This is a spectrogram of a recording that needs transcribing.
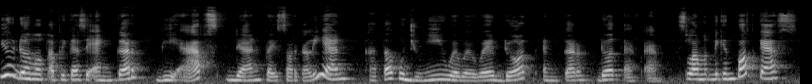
Yuk download aplikasi Anchor di apps dan Play Store kalian atau kunjungi www.anchor.fm. Selamat bikin podcast!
